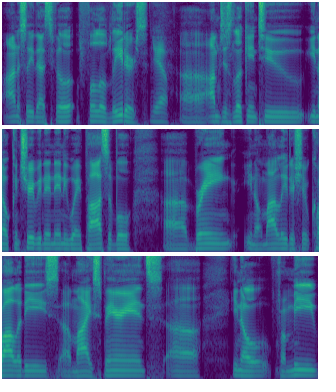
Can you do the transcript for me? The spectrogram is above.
honestly, that's full, full of leaders. Yeah. Uh, I'm just looking to, you know, contribute in any way possible, uh, bring, you know, my leadership qualities, uh, my experience, uh, you know, from me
